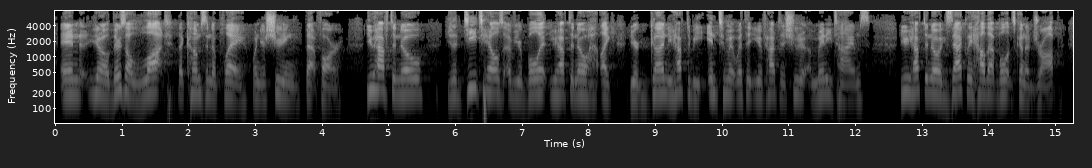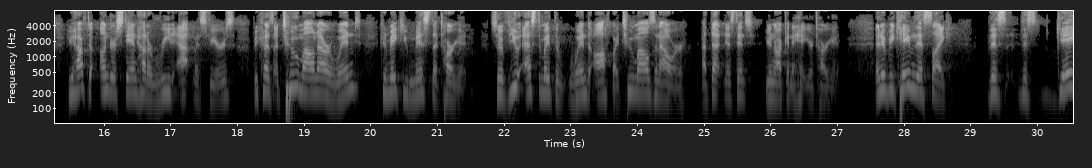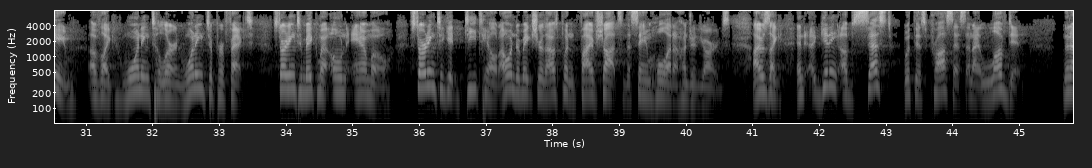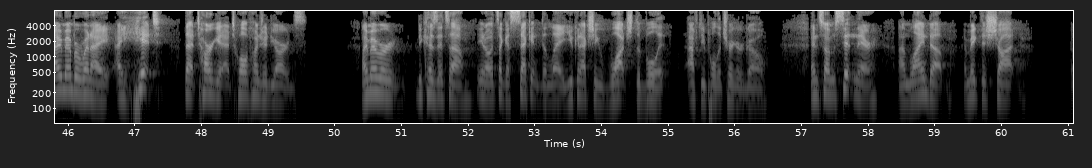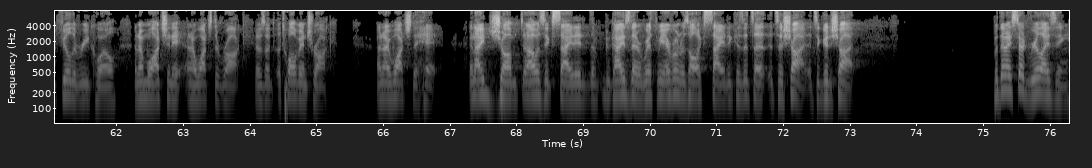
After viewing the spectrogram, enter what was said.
And, you know, there's a lot that comes into play when you're shooting that far. You have to know the details of your bullet. You have to know, like, your gun. You have to be intimate with it. You've had to shoot it many times. You have to know exactly how that bullet's gonna drop. You have to understand how to read atmospheres because a two mile an hour wind can make you miss the target. So if you estimate the wind off by two miles an hour at that distance, you're not gonna hit your target. And it became this like, this, this game of like wanting to learn, wanting to perfect, starting to make my own ammo, starting to get detailed. I wanted to make sure that I was putting five shots in the same hole at 100 yards. I was like, and uh, getting obsessed with this process, and I loved it. Then I remember when I, I hit that target at 1,200 yards. I remember because it's a, you know, it's like a second delay. You can actually watch the bullet after you pull the trigger go. And so I'm sitting there, I'm lined up, I make this shot, I feel the recoil, and I'm watching it, and I watch the rock. It was a 12 inch rock. And I watched the hit. And I jumped. I was excited. The guys that are with me, everyone was all excited because it's a it's a shot. It's a good shot. But then I started realizing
